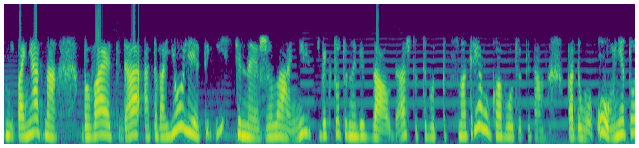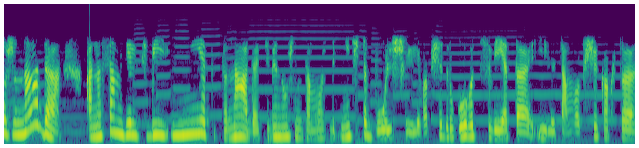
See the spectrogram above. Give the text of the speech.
непонятно бывает, да, а твое ли это истинное желание, или тебе кто-то навязал, да, что ты вот подсмотрел у кого-то, ты там подумал, о, мне тоже надо, а на самом деле тебе нет это надо, тебе нужно там, может быть, нечто большее, или вообще другого цвета, или там вообще как-то,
